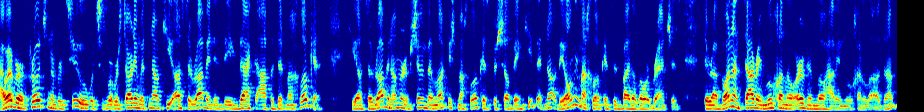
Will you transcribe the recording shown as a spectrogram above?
However, approach number two, which is where we're starting with now, Ki Asa Rabin, is the exact opposite machlokes. Ki Asa Rabin, Amar Reb Shimon ben Lakish machlokes b'shel ben kibit. No, the only machlokes is by the lower branches. The Rabbanan Sari Muchan lo Irvin lo having Muchan lo Adam.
